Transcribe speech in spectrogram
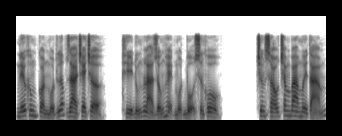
nếu không còn một lớp da che chở, thì đúng là giống hệt một bộ xương khô. Chương 638,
